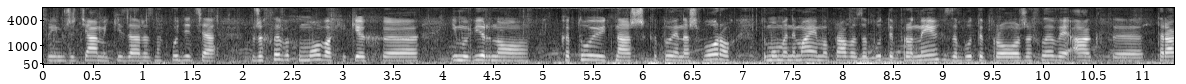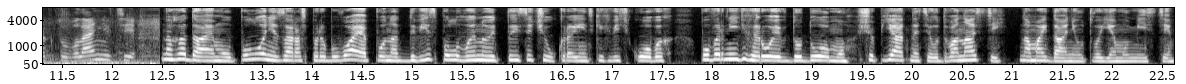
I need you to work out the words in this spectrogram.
своїм життям, які зараз знаходяться в жахливих умовах, яких е, імовірно. Катують наш катує наш ворог, тому ми не маємо права забути про них, забути про жахливий акт е, теракту в Оленівці. Нагадаємо, у полоні зараз перебуває понад 2,5 тисячі українських військових. Поверніть героїв додому. Щоп'ятниці о 12 на майдані у твоєму місті.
